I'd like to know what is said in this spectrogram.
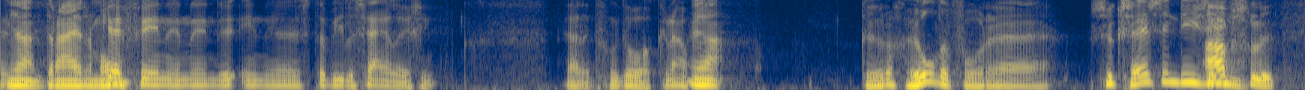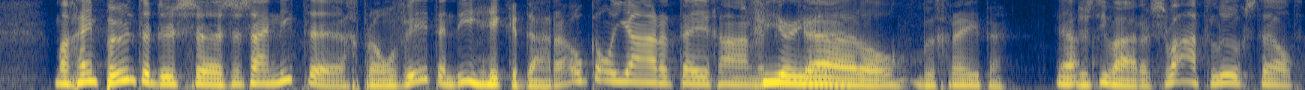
eh, ja hem. Kevin in, in, de, in de stabiele zijlegging. Ja, dat vond ik toch wel knap. Ja, keurig. Hulde voor eh, succes in die zin. Absoluut. Maar geen punten, dus eh, ze zijn niet eh, gepromoveerd. En die hikken daar ook al jaren tegenaan. heb Vier ik, eh, jaar al. begrepen. Ja. Dus die waren zwaar teleurgesteld.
